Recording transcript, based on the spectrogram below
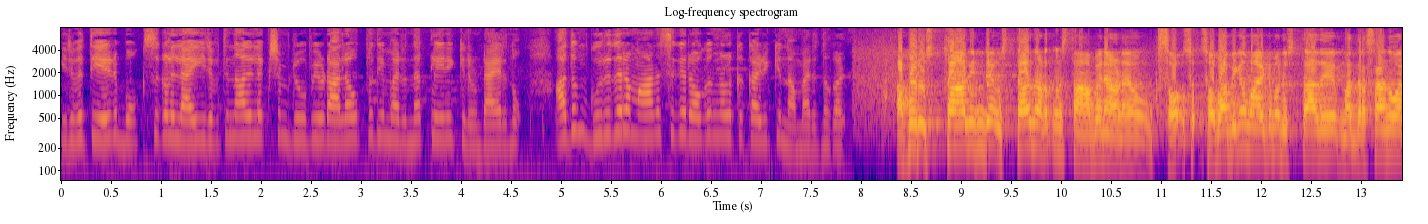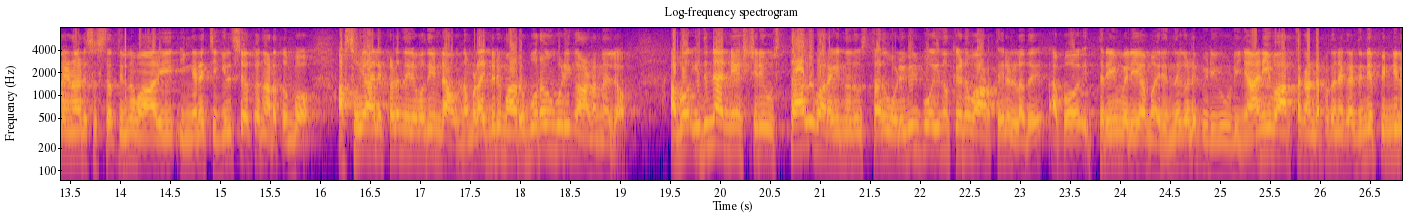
ഇരുപത്തിയേഴ് ബോക്സുകളിലായി ഇരുപത്തിനാല് ലക്ഷം രൂപയുടെ അലോപ്പതി മരുന്ന് ക്ലിനിക്കിലുണ്ടായിരുന്നു. അതും ഗുരുതര മാനസിക രോഗങ്ങൾക്ക് കഴിക്കുന്ന മരുന്നുകൾ. അപ്പോൾ ഒരു ഉസ്താദിന്റെ ഉസ്താദ് നടത്തുന്ന സ്ഥാപനമാണ്. സ്വ- സ്വ- സ്വാഭാവികമായിട്ടും ഒരു ഉസ്താദ് മദ്രസ എന്ന് പറയുന്ന ഒരു സിസ്റ്റത്തിൽ നിന്ന് മാറി ഇങ്ങനെ ചികിത്സയൊക്കെ നടത്തുമ്പോൾ അസൂയാലുക്കൾ നിരവധി ഉണ്ടാവും. നമ്മൾ അതിന്റെ ഒരു മറുപുറവും കൂടി കാണണമല്ലോ. അപ്പോൾ ഇതിന്റെ അന്വേഷിച്ചിട്ട് ഉസ്താദ് പറയുന്നത് ഉസ്താദ് ഒളിവിൽ പോയി എന്നൊക്കെയാണ് വാർത്തയിലുള്ളത്. അപ്പോൾ ഇത്രയും വലിയ മരുന്നുകൾ പിടികൂടി. ഞാൻ ഈ വാർത്ത കണ്ടപ്പോൾ തന്നെ ഇതിന്റെ പിന്നിൽ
